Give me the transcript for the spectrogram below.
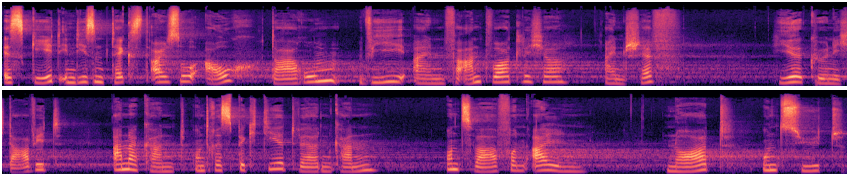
Es geht in diesem Text also auch darum, wie ein Verantwortlicher, ein Chef, hier König David, anerkannt und respektiert werden kann, und zwar von allen, Nord und Süd.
